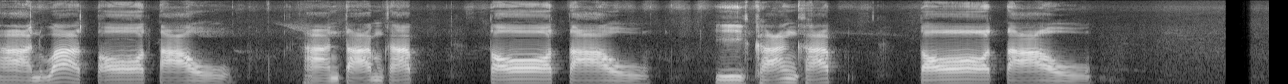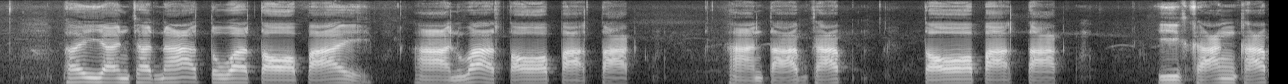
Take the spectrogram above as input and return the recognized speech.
อ่านว่าตอเต่า อ่านตามครับตอเต่า อีกครั้งครับตอเต่า พยัญชนะตัวต่อไป อ่านว่าตอปะตัก อ่านตามครับ ตอปะตัก อีกครั้งครับ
